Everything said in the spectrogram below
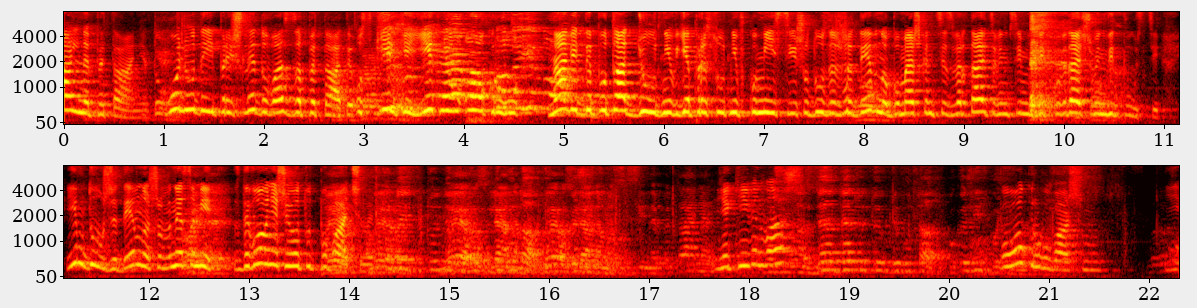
нагальне питання. Того люди і прийшли до вас запитати, оскільки їхнього округу навіть депутат Дюднів є присутній в комісії, що дуже вже дивно, бо мешканці звертаються, він всім відповідає, що він відпустці. Їм дуже дивно, що вони самі здивовані, що його тут побачили. Ми, розглянемо, ми розглянемо сесійне питання. Який він ваш? Де, де тут депутат? Покажіть. По округу вашому. Є.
